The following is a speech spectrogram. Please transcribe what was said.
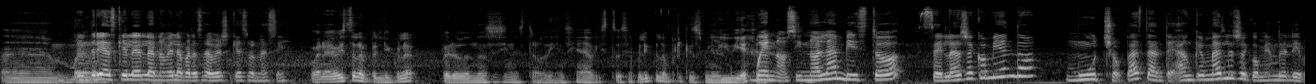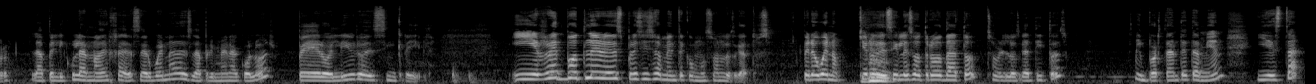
Ah, Tendrías que leer la novela para saber qué son así. Bueno, he visto la película, pero no sé si nuestra audiencia ha visto esa película porque es muy vieja. Bueno, si no la han visto, se las recomiendo mucho, bastante. Aunque más les recomiendo el libro. La película no deja de ser buena, es la primera color, pero el libro es increíble. Y Red Butler es precisamente como son los gatos. Pero bueno, quiero decirles otro dato sobre los gatitos, importante también. Y esta,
